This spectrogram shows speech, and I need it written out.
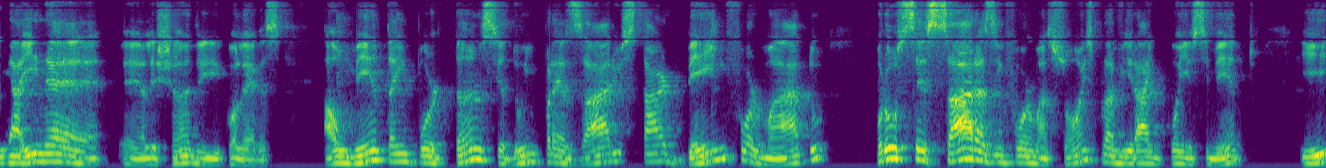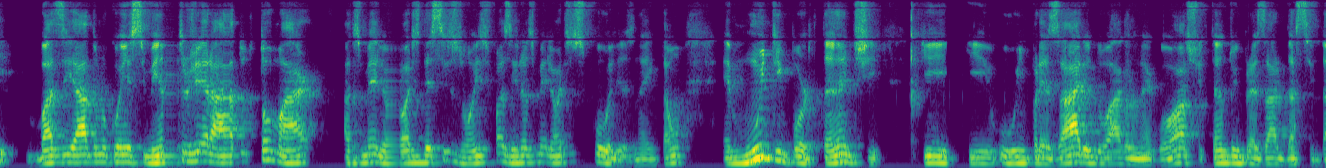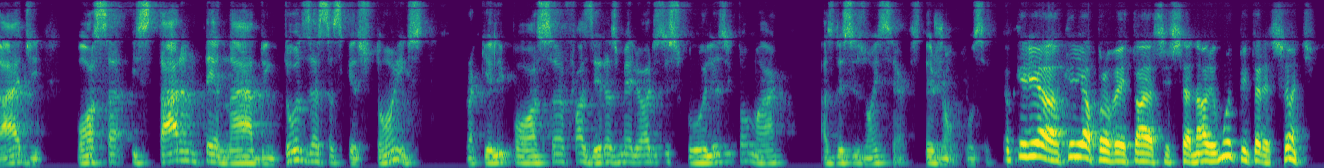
e aí né, é, Alexandre e colegas, aumenta a importância do empresário estar bem informado, processar as informações para virar em conhecimento e, baseado no conhecimento gerado, tomar as melhores decisões e fazer as melhores escolhas. Né? Então, é muito importante que, que o empresário do agronegócio, e tanto o empresário da cidade, possa estar antenado em todas essas questões para que ele possa fazer as melhores escolhas e tomar as decisões certas. Tejon, você. Eu queria, eu queria aproveitar esse cenário muito interessante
